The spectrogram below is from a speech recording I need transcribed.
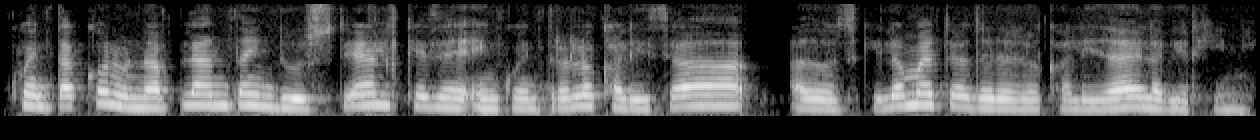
cuenta con una planta industrial que se encuentra localizada a dos kilómetros de la localidad de La Virginia.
